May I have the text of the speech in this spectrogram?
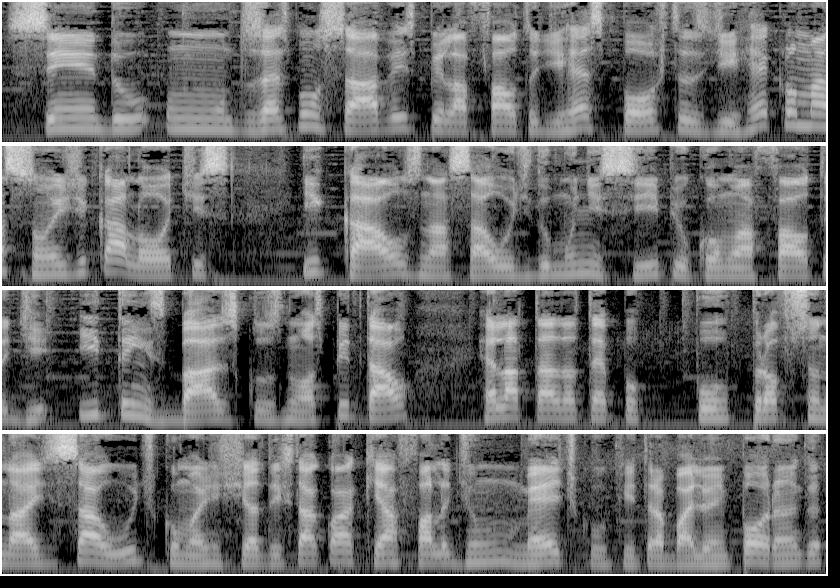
sendo um dos responsáveis pela falta de respostas de reclamações de calotes e caos na saúde do município, como a falta de itens básicos no hospital, relatado até por por profissionais de saúde, como a gente já destacou aqui, a fala de um médico que trabalhou em Poranga,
